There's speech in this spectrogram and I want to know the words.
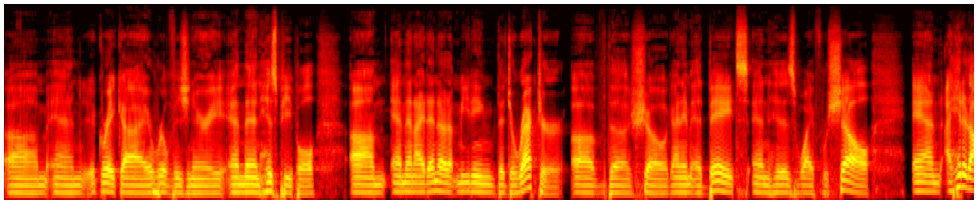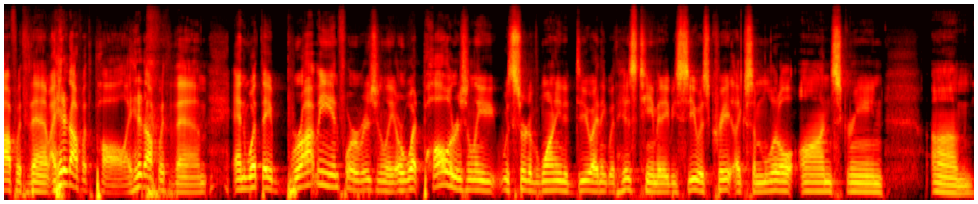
um, and a great guy, a real visionary, and then his people. Um, and then I'd ended up meeting the director of the show, a guy named Ed Bates, and his wife Rochelle. And I hit it off with them. I hit it off with Paul. I hit it off with them. And what they brought me in for originally, or what Paul originally was sort of wanting to do, I think, with his team at ABC, was create like some little on screen um,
